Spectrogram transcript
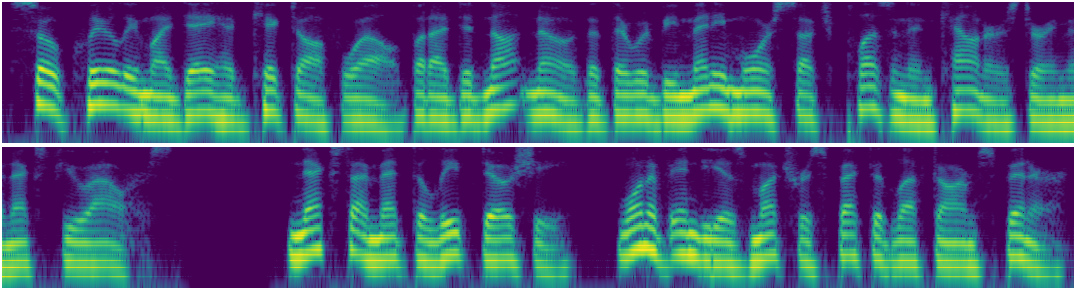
So clearly my day had kicked off well, but I did not know that there would be many more such pleasant encounters during the next few hours. Next, I met Dilip Doshi, one of India's much respected left arm spinner,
